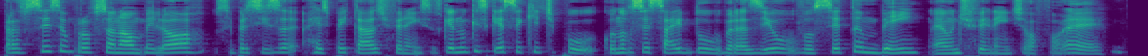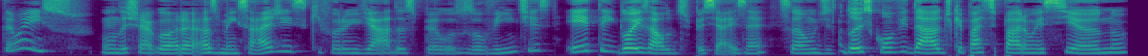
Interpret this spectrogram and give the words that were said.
Pra você ser um profissional melhor, você precisa respeitar as diferenças. Porque nunca esqueça que, tipo, quando você sai do Brasil, você também é um diferente lá fora. É. Então é isso. Vamos deixar agora as mensagens que foram enviadas pelos ouvintes. E tem dois áudios especiais, né? São de dois convidados que participaram esse ano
